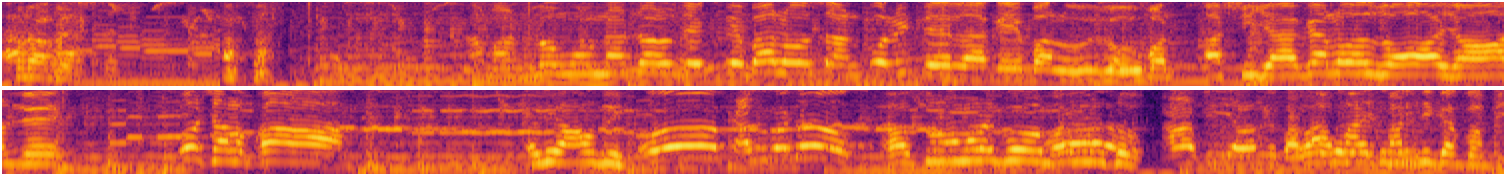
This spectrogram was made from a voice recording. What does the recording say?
খোদা আচ্ছা, হাফেজ। আচ্ছা। আচ্ছা। আমার যমুনা জল দেখতে ভালো চান করিতে লাগে ভালো যৌবন আসিয়া গেল জয়ালে। ও শালকা এদি আও দি ও কালু ঘটক আসসালামু আলাইকুম কেমন আছো? আসি আমি ভালো আও, আছো বাড়ি দিকে গবি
